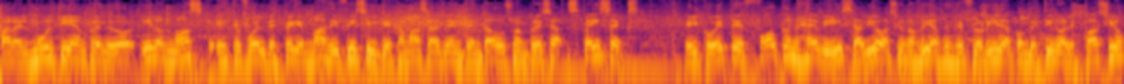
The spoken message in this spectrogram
Para el multiemprendedor Elon Musk, este fue el despegue más difícil que jamás haya intentado su empresa SpaceX. El cohete Falcon Heavy salió hace unos días desde Florida con destino al espacio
